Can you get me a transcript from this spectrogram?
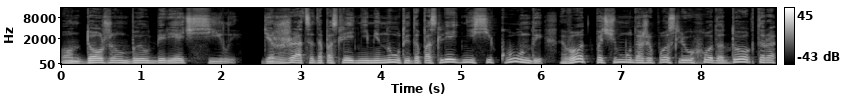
он должен был беречь силы. Держаться до последней минуты, до последней секунды. Вот почему даже после ухода доктора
